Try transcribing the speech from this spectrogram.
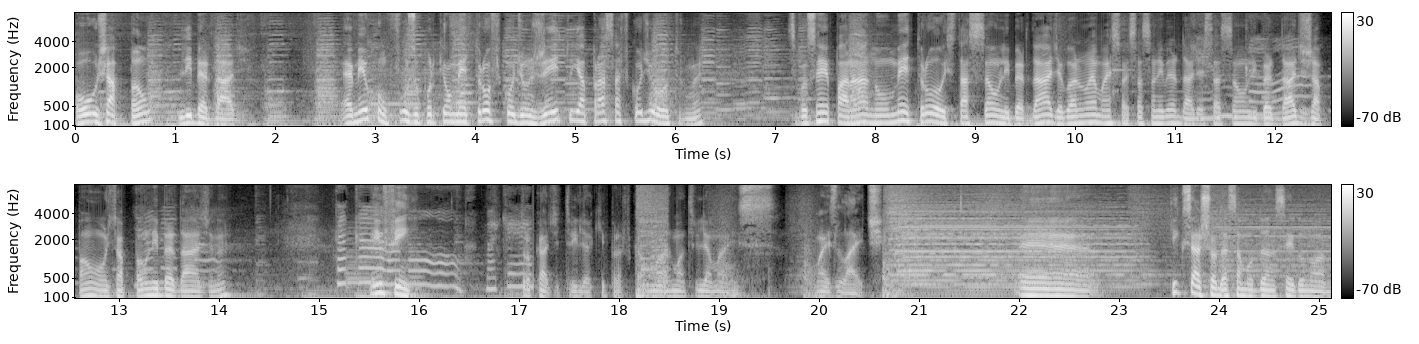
Ou Japão Liberdade. É meio confuso porque o metrô ficou de um jeito e a praça ficou de outro, né? Se você reparar, no metrô Estação Liberdade, agora não é mais só Estação Liberdade, é Estação Liberdade Japão ou Japão Liberdade, né? Enfim, vou trocar de trilha aqui para ficar uma, uma, trilha mais, mais light. É... O que, que você achou dessa mudança aí do nome?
